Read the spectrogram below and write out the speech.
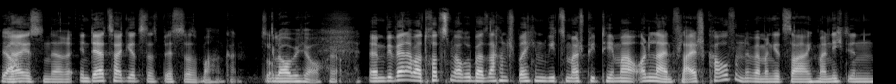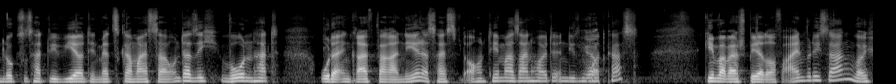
ja. ja. ist in der, in der Zeit jetzt das Beste, was man machen kann. So. Glaube ich auch, ja. Ähm, wir werden aber trotzdem auch über Sachen sprechen, wie zum Beispiel Thema Online-Fleisch kaufen. Ne? Wenn man jetzt, sage ich mal, nicht den Luxus hat, wie wir, den Metzgermeister unter sich wohnen hat oder in greifbarer Nähe. Das heißt, wird auch ein Thema sein heute in diesem Ja. Podcast. Gehen wir aber später drauf ein, würde ich sagen, weil ich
